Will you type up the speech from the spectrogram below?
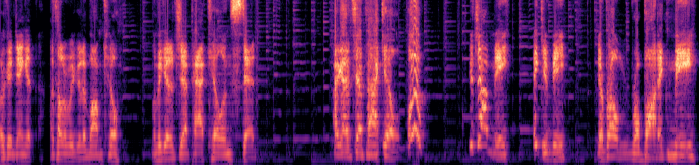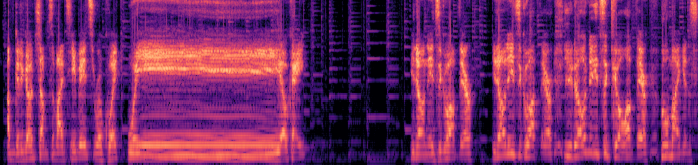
Okay, dang it. I thought would get a bomb kill. Let me get a jetpack kill instead. I got a jetpack kill! Woo! Good job, me. Thank you, me. No problem, robotic me. I'm gonna go jump to my teammates real quick. We Okay. You don't need to go up there. You don't need to go up there. You don't need to go up there. Oh my goodness.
